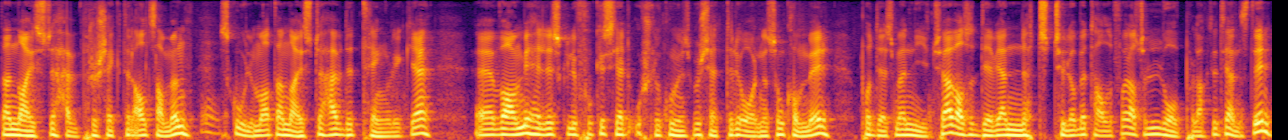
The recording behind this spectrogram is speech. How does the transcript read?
Det er nice to have-prosjekter alt sammen. Skolemat er nice to have, det trenger du ikke. Eh, Hva om vi heller skulle fokusert Oslo kommunes budsjetter i årene som kommer, på det som er need to have, altså det vi er nødt til å betale for, altså lovpålagte tjenester.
